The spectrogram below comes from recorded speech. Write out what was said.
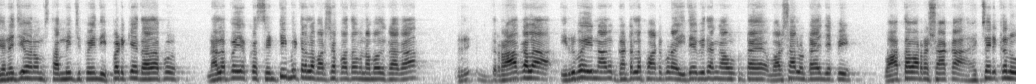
జనజీవనం స్తంభించిపోయింది. ఇప్పటికే దాదాపు నలభై ఒక్క సెంటీమీటర్ల వర్షపాతం నమోదు కాగా రాగల ఇరవై నాలుగు గంటల పాటు కూడా ఇదే విధంగా ఉంటాయి వర్షాలు ఉంటాయని చెప్పి వాతావరణ శాఖ హెచ్చరికలు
